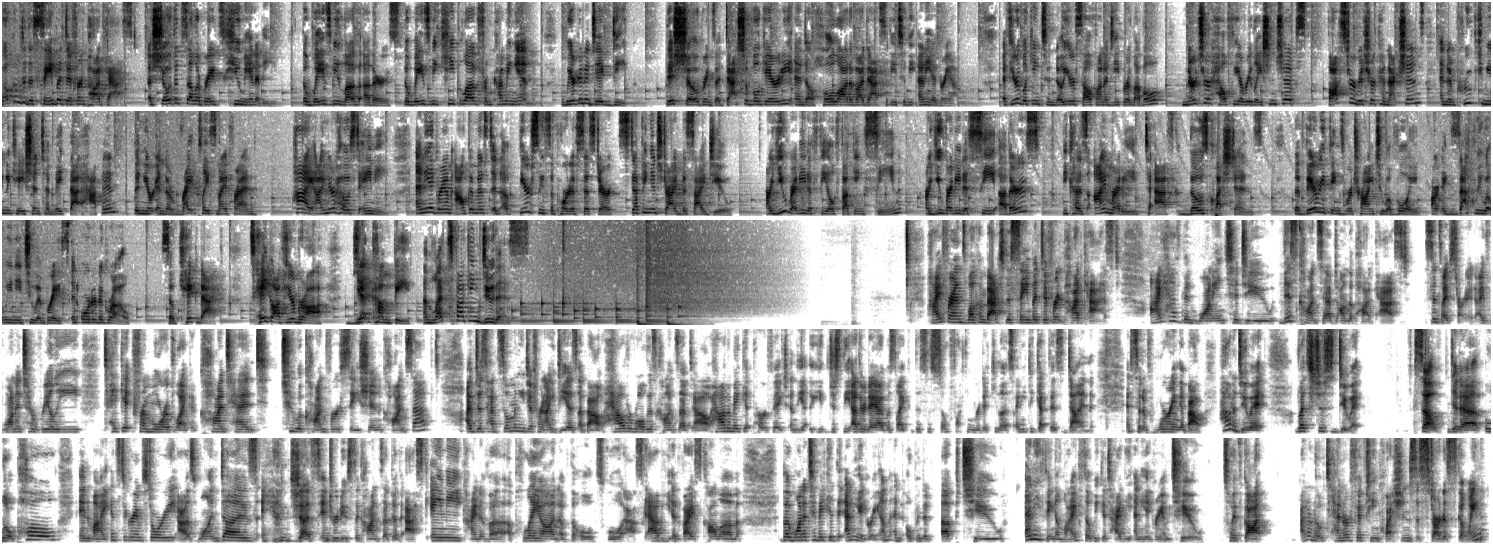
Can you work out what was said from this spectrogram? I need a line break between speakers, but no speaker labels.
Welcome to the Same But Different podcast, a show that celebrates humanity, the ways we love others, the ways we keep love from coming in. We're going to dig deep. This show brings a dash of vulgarity and a whole lot of audacity to the Enneagram. If you're looking to know yourself on a deeper level, nurture healthier relationships, foster richer connections, and improve communication to make that happen, then you're in the right place, my friend. Hi, I'm your host, Amy, Enneagram alchemist and a fiercely supportive sister stepping in stride beside you. Are you ready to feel fucking seen? Are you ready to see others? Because I'm ready to ask those questions. The very things we're trying to avoid are exactly what we need to embrace in order to grow. So kick back, take off your bra, get comfy, and let's fucking do this. Hi, friends. Welcome back to the Same But Different podcast. I have been wanting to do this concept on the podcast since I've started. I've wanted to really take it from more of like a content to a conversation concept. I've just had so many different ideas about how to roll this concept out, how to make it perfect. And the just the other day I was like, this is so fucking ridiculous. I need to get this done. Instead of worrying about how to do it, let's just do it. So, did a little poll in my Instagram story, as one does, and just introduced the concept of Ask Amy, kind of a, a, play on of the old school Ask Abby advice column, but wanted to make it the Enneagram and opened it up to anything in life that we could tie the Enneagram to. So, I've got, I don't know, 10 or 15 questions to start us going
